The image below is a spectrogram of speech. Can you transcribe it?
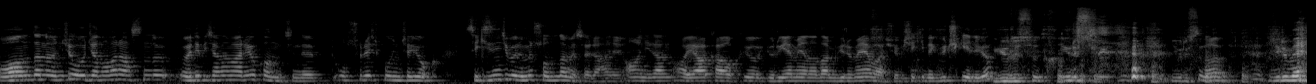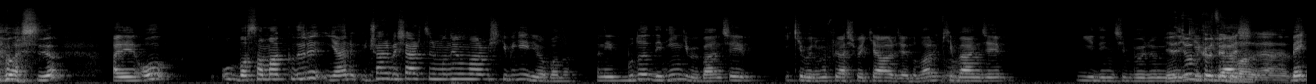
O andan önce o canavar aslında öyle bir canavar yok onun içinde. O süreç boyunca yok. 8. bölümün sonunda mesela hani aniden ayağa kalkıyor, yürüyemeyen adam yürümeye başlıyor. Bir şekilde güç geliyor. Yürüsün. Yürüsün. Yürüsün abi. Yürümeye başlıyor. Hani o o basamakları yani üçer beşer tırmanıyorlarmış gibi geliyor bana. Hani bu da dediğin gibi bence iki bölümü flashback'e harcadılar ki Hı. bence 7. bölümdeki flash yani. back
